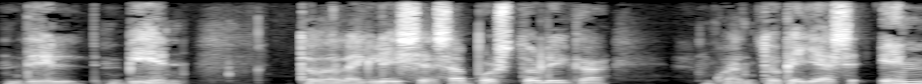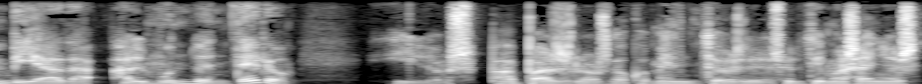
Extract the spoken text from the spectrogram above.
del bien. Toda la Iglesia es apostólica en cuanto que ella es enviada al mundo entero. Y los papas, los documentos de los últimos años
